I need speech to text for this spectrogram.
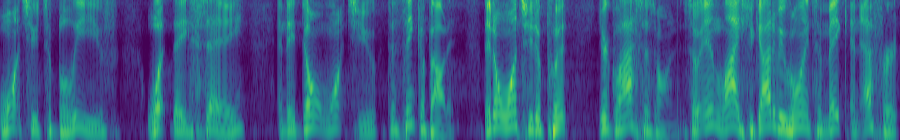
want you to believe what they say and they don't want you to think about it. They don't want you to put your glasses on. So in life, you got to be willing to make an effort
